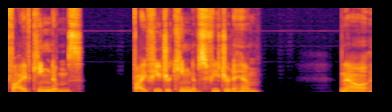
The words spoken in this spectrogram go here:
five kingdoms, five future kingdoms future to him. Now,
